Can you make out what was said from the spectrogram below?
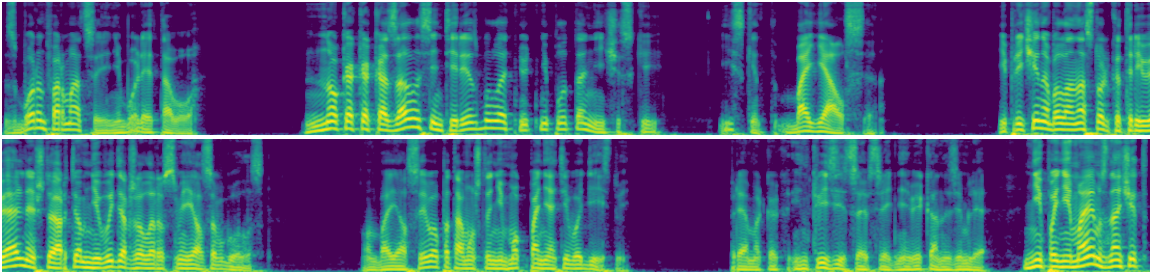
Сбор информации, не более того. Но, как оказалось, интерес был отнюдь не платонический. Искент боялся. И причина была настолько тривиальной, что Артем не выдержал и рассмеялся в голос. Он боялся его, потому что не мог понять его действий. Прямо как инквизиция в средние века на земле. Не понимаем, значит,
